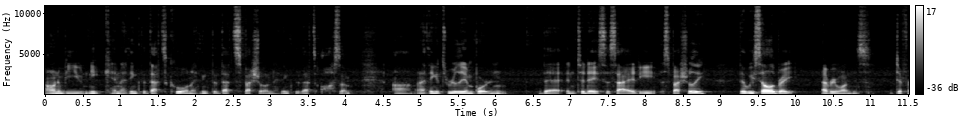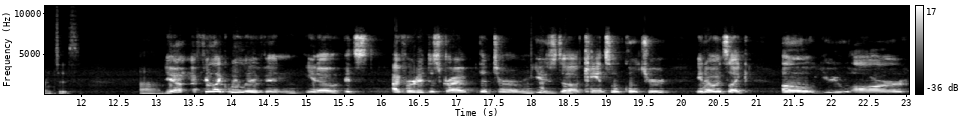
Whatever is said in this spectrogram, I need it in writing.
I want to be unique, and I think that that's cool, and I think that that's special, and I think that that's awesome. Um, and I think it's really important that in today's society, especially, that we celebrate everyone's differences. Um, yeah, I feel like we live in you know it's I've heard it described the term used uh, cancel culture. You know, it's like, oh, you are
